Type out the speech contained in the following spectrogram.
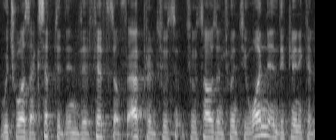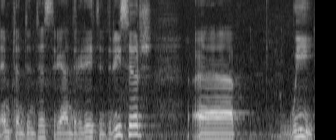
which was accepted in the 5th of April 2021 in the Clinical Implant Dentistry and Related Research. Uh, we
